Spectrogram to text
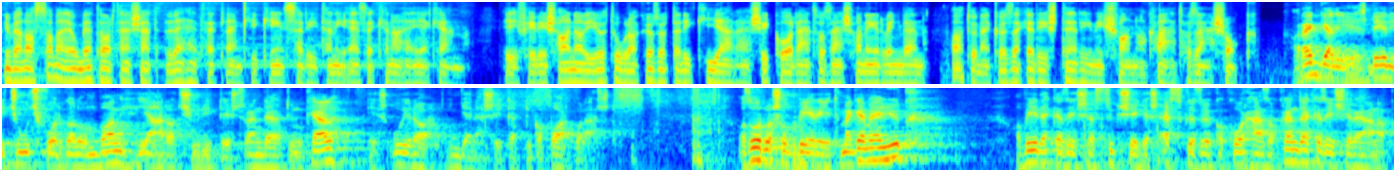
mivel a szabályok betartását lehetetlen kikényszeríteni ezeken a helyeken. Éjfél és hajnali 5 óra között pedig kijárási korlátozás van érvényben. A tömegközlekedés terén is vannak változások. A reggeli és déli csúcsforgalomban járatsűrítést rendeltünk el, és újra ingyenesítettük a parkolást. Az orvosok bérét megemeljük, a védekezéshez szükséges eszközök a kórházak rendelkezésére állnak.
